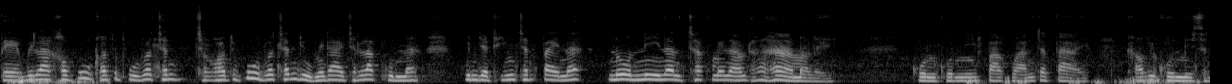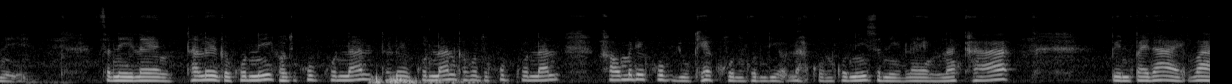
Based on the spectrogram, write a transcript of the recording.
แต่เวลาเขาพูดเขาจะพูดว่าฉันเขาจะพูดว่าฉันอยู่ไม่ได้ ฉันรักคุณนะ คุณอย่าทิ้งฉันไปนะโน่นนี่นั่นชักแม่น้ำทั้งห้ามาเลย คนคนนี้ปากหวานจะตาย เขาเป็นคนมีเสน่ห์เสน่ห์แรง ถ้าเลิกกับคนนี้เขาจะคบคนนั้น ถ้าเลิกคนนั้นเขาก็จะคบคนนั้น เขาไม่ได้คบอยู่แค่คนคนเดียวนะ คนคนนี้เสน่ห์แรงนะคะ เป็นไปได้ว่า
